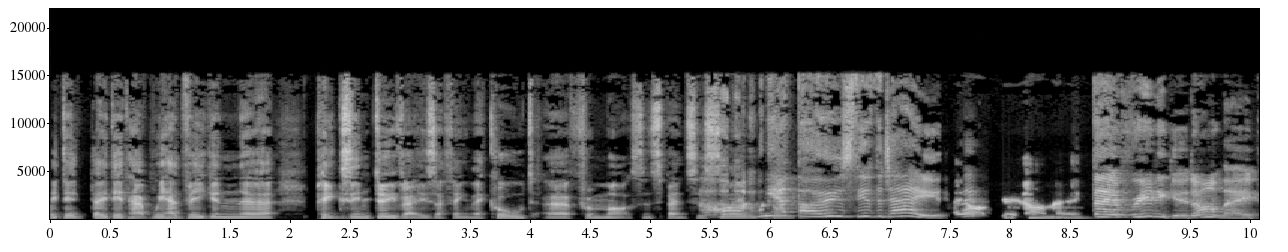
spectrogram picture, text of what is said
they did. They did have. We had vegan uh, pigs in duvets. I think they're called uh, from Marks and Spencer. So Oh, we had those the other day. They are good, aren't they? They're really good, aren't they?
